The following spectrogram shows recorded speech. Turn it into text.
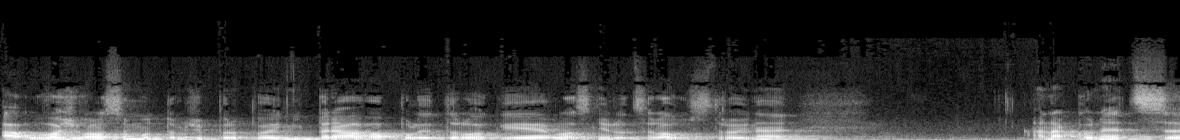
A uvažoval jsem o tom, že propojení práva, politologie je vlastně docela ústrojné a nakonec eh,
